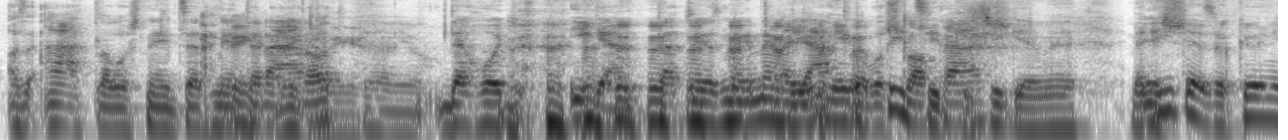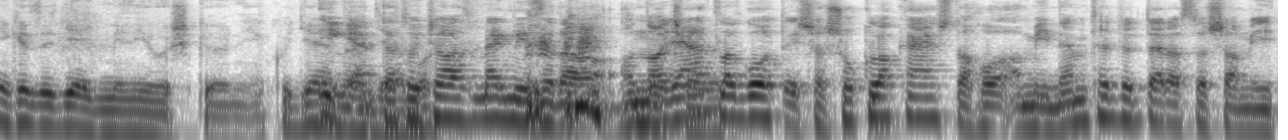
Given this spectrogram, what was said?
az átlagos négyzetméter árat, de hogy igen, tehát hogy ez még nem egy Még a átlagos picit lakás. is, igen, mert, mert És- itt ez a környék, ez egy egymilliós környék, ugye? Igen, tehát Nagyjából. hogyha azt megnézed a, a nagy átlagot és a sok lakást, ahol, ami nem tetőteraszos, ami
